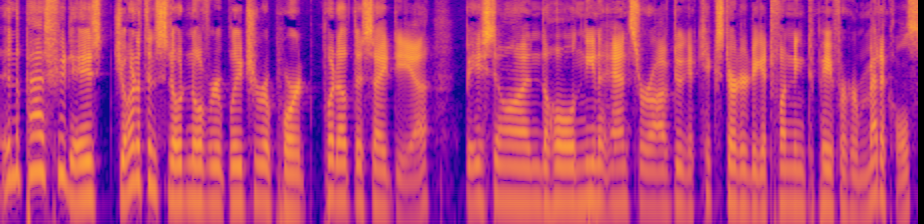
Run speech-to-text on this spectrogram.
in the past few days, Jonathan Snowden over at Bleacher Report put out this idea based on the whole Nina Ansaroff doing a Kickstarter to get funding to pay for her medicals.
